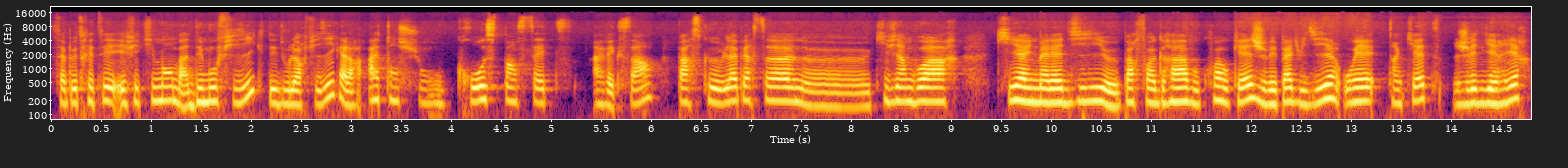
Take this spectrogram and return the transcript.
Ça peut traiter effectivement ben, des maux physiques, des douleurs physiques. Alors attention, grosse pincette avec ça, parce que la personne qui vient me voir, qui a une maladie parfois grave ou quoi, ok, je vais pas lui dire ouais, t'inquiète, je vais te guérir,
